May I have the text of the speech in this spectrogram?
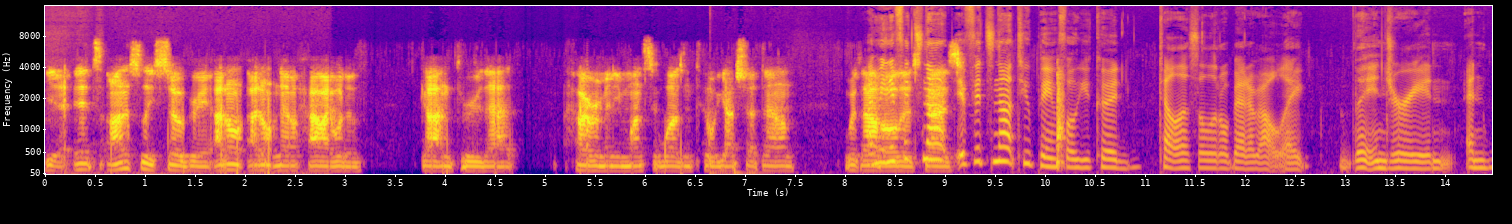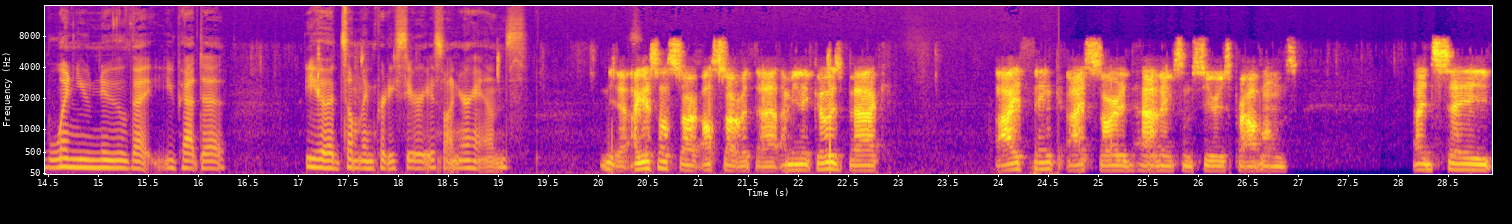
Yeah, it's honestly so great. I don't I don't know how I would have gotten through that, however many months it was until we got shut down, without I mean, all if those it's not guys. if it's not too painful, you could tell us a little bit about like the injury and and when you knew that you had to you had something pretty serious on your hands. Yeah, I guess I'll start. I'll start with that. I mean, it goes back. I think I started having some serious problems. I'd say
